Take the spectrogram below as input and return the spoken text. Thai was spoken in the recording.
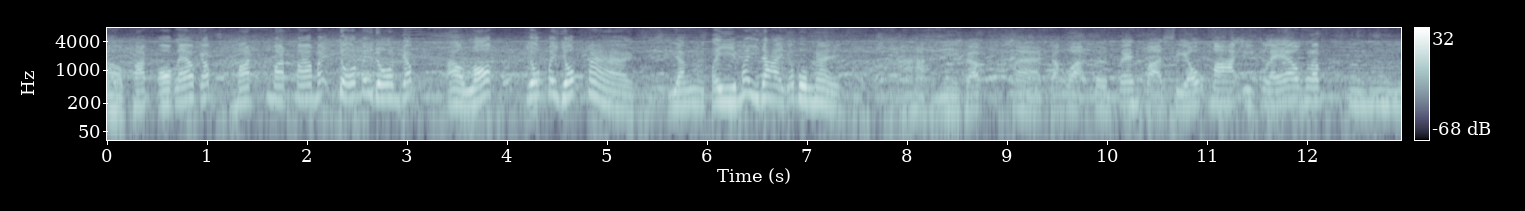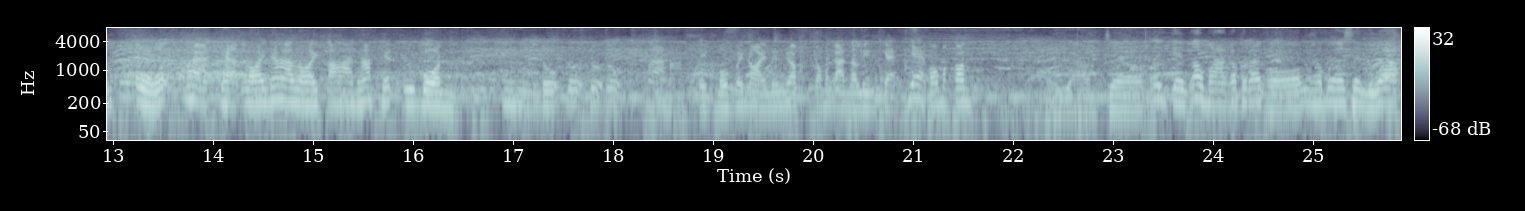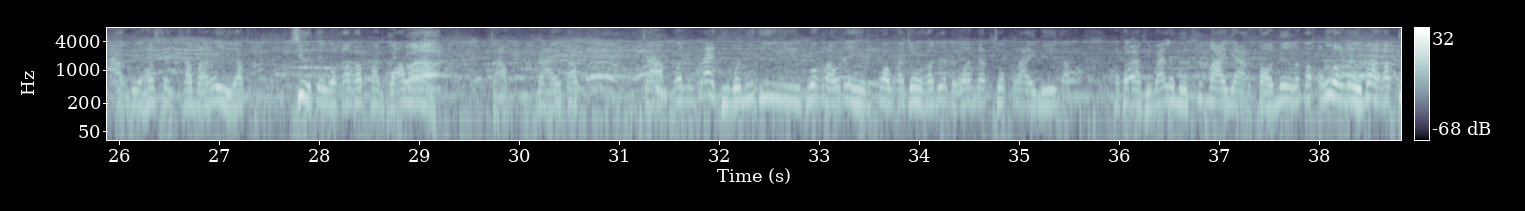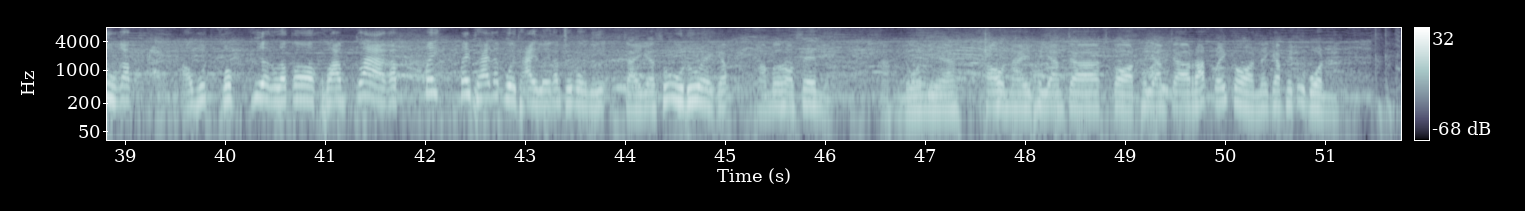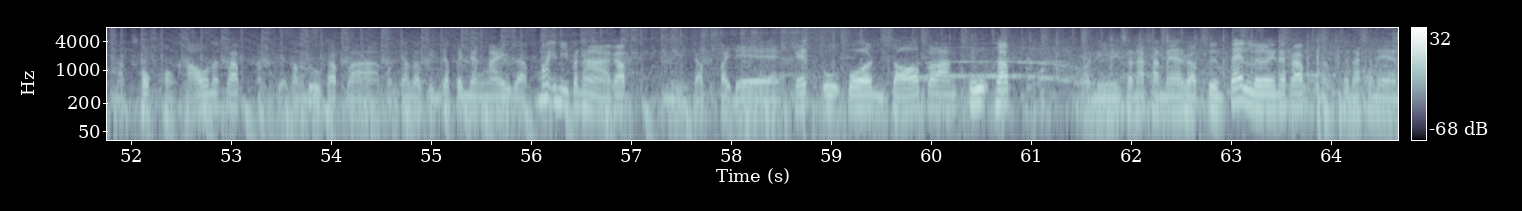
อ้าวผลักออกแล้วครับ หมัดหมัดมาไหมโดนไม่โดนครับอ้าวล็อกยกไม่ยกแม่ยังตีไม่ได้ครับวงในอ่านี่ครับแหม่จังหวะตื่นเต้นหวาดเสียวมาอีกแล้วครับอื้อหือโอ้ยแหม่อย่าลอยหน้าลอยตานะเพชรอุบลอื้อหือดูดูดูดูมาติดมุมไปหน่อยนึงครับกรรมการนารินทร์แกะแยกออกมาก่อนพยายามจะเล่นเกมเข้ามาครับทางด้านของฮัมเมอร์ฮัสเซนหรือว่าอาเมียฮัสเซนคามารีครับ ชื่อเต็มของเขาครับหมัดขวามา จับได้ครับ จากวันแรกถึงวันนี้ที่พวกเราได้เห็นฟอร์มการชกของเขาที่บอกว่านักชกรายนี้ครับพัฒนาฝีไม้ลายมือขึ้นมาอย่างต่อเนื่องแล้วก็รวดเร็วมากครับตูครับ อาวุธครบเครื่องแล้วก็ความกล้าครับ ไม่ไม่แพ้นักมวยไทยเลยครับชั่วโมงนี้ ใจแกสู้ด้วยครับฮัมเมอร์ฮอเซนอะนวเนียเข้าในพยายามจะกอดพยายามจะรัดไว้ก่อนนะครับเพชรอุบล นักชกของเขานะครับ เดี๋ยวต้องดูครับว่าผลการตัดสินจะเป็นยังไงจะไม่มีปัญหาครับ นี่ครับไฟแดงเพชรอุบลสอบลางคุครับ วันนี้ชนะคะแนนแบบตื่นเต้นเลยนะครับชนะคะแนน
